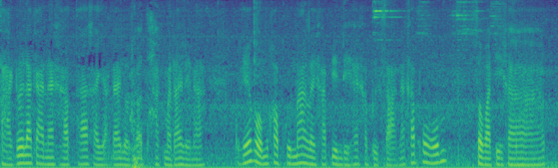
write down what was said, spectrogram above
ฝากด้วยล้วกันนะครับ ถ้าใครอยากได้รถก็ทักมาได้เลยนะ โอเคผมขอบคุณมากเลยครับ ยินดีให้คำปรึกษานะครับผม สวัสดีครับ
